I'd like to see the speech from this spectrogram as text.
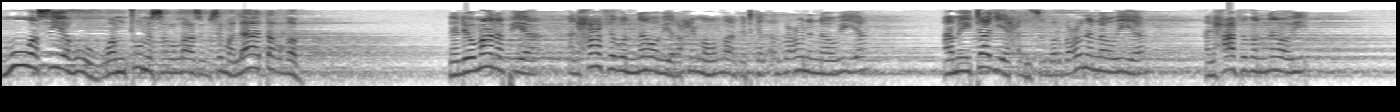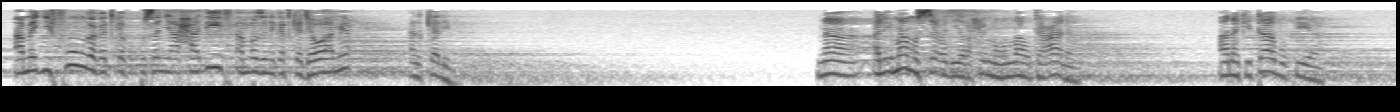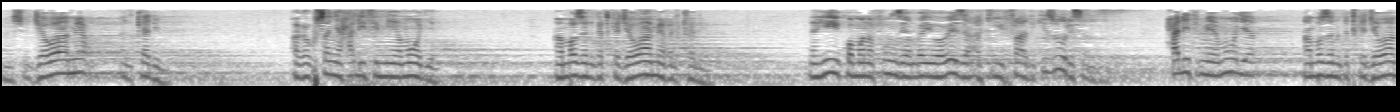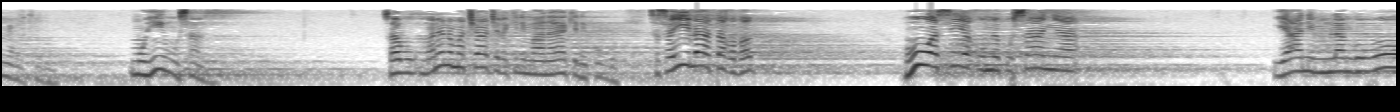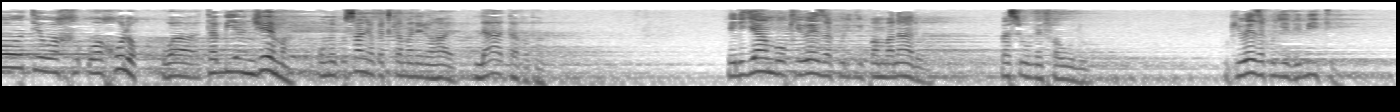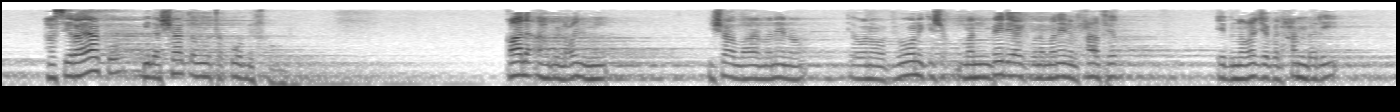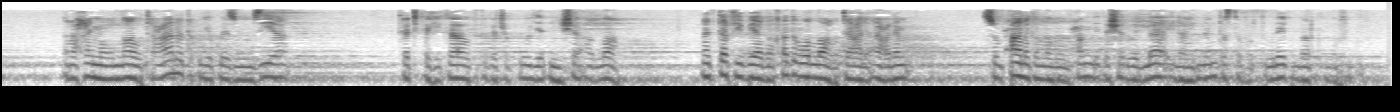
هو وصية هو ومتوم صلى الله عليه وسلم لا تغضب. ndio maana فيها الحافظ النووي رحمه الله كتك الأربعون النووية أما يتاجي حديث الأربعون النووية الحافظ النووي أما يجفونك كتك hadithi حديث ni katika كتك جوامع الكلمة na al-Imam As-Sa'di rahimahullah ta'ala ana kitabu pia jawami' al-kalim akakusanya hadithi 100 ambazo ni katika jawami' al-kalim na hii kwa mwanafunzi ambaye waweza akihifadhi kizuri sana hadithi 100 ambazo ni katika jawami' al-kalim muhimu sana sababu maneno machache lakini maana yake ni kubwa sasa hii la taghdab huu wasia umekusanya yani mlango wote wa, wa khuluq wa tabia njema umekusanywa katika maneno hayo. La taghdhab hili jambo ukiweza kulijipamba nalo basi umefaulu. Ukiweza kujidhibiti hasira yako bila shaka wewe utakuwa umefaulu. Qala ahlul ilmi inshallah maneno تونا وفيوني كش من بيلي كنا منين الحافظ ابن رجب الحنبلي رحمه الله تعالى. تقول يكوي زمزية كتك كيكاو كتك تقول إن شاء الله نكتفي بهذا القدر. والله تعالى أعلم. سبحانك اللهم وبحمدك أشهد أن لا إله إلا أنت أستغفرك إليك. وبارك الله فيك.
